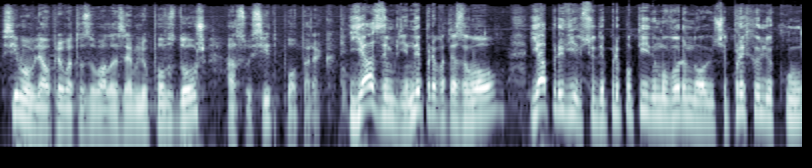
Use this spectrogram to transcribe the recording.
Всі, мовляв, приватизували землю повздовж, а сусід поперек. Я землі не приватизував. Я привів сюди при покійному Вороновичу, при Хилюку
